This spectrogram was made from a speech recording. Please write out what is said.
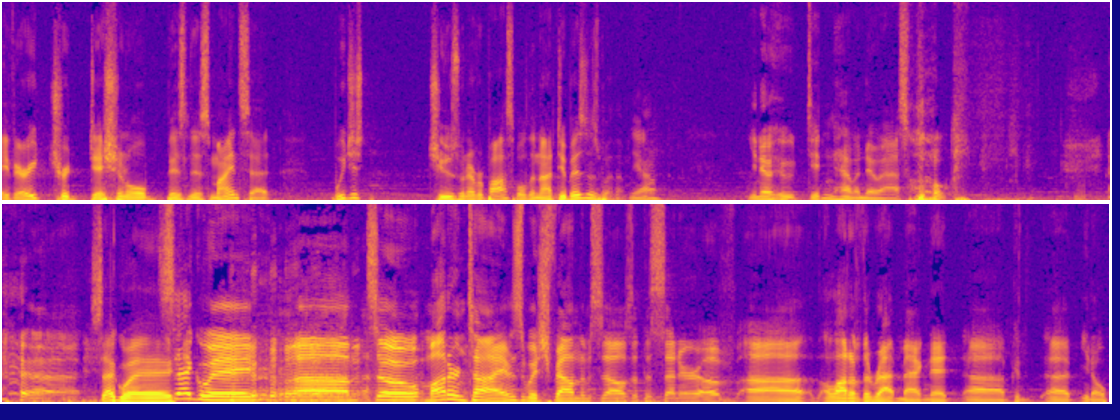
A very traditional business mindset. We just choose whenever possible to not do business with them. Yeah. You know who didn't have a no asshole? Segway. Segway. um, so, Modern Times, which found themselves at the center of uh, a lot of the rat magnet, uh, uh, you know,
